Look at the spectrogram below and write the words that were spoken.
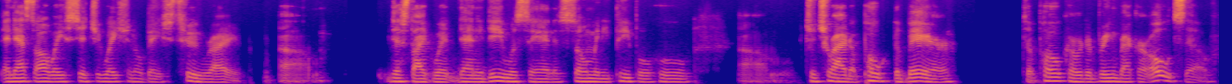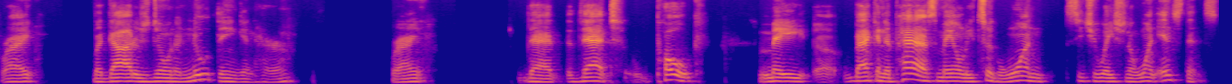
and that's always situational based too, right? Um, just like what Danny D was saying, there's so many people who um, to try to poke the bear, to poke her to bring back her old self, right? But God is doing a new thing in her, right? That that poke may uh, back in the past may only took one situation or one instance,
